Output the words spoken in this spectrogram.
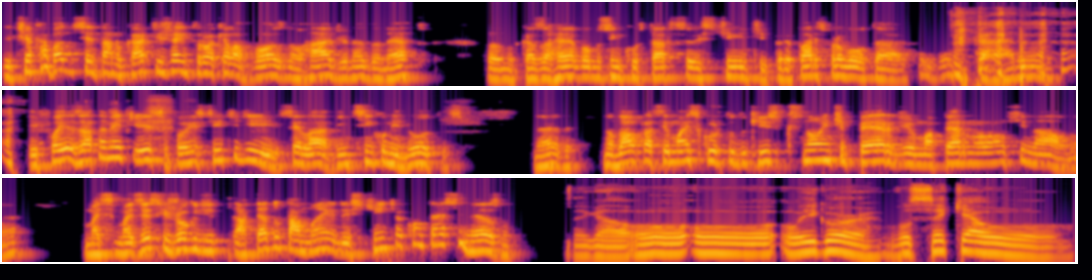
eu tinha acabado de sentar no kart e já entrou aquela voz no rádio né, do Neto falando, Casarré, vamos encurtar seu stint, prepare-se para voltar. Caramba. e foi exatamente isso, foi um stint de, sei lá, 25 minutos. Né? Não dava para ser mais curto do que isso, porque senão a gente perde uma perna lá no final, né? Mas, mas esse jogo, de, até do tamanho do stint, acontece mesmo. Legal. O, o, o Igor, você que é o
